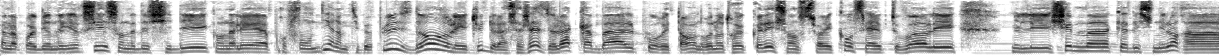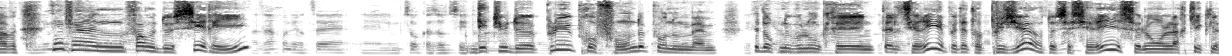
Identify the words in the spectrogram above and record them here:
Alors pour le bien de l'exercice, on a décidé qu'on allait approfondir un petit peu plus dans l'étude de la sagesse de la Kabbale pour étendre notre connaissance sur les concepts, voir les les schémas qu'a dessiné le Rav et faire une forme de série d'études plus profondes pour nous-mêmes. Et donc nous voulons créer une telle série et peut-être plusieurs de ces séries selon l'article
